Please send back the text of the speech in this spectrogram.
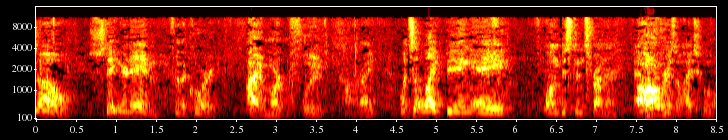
So, state your name for the court. I am Martin Flute. All right. What's it like being a long distance runner at. Oh. Fresno High School?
